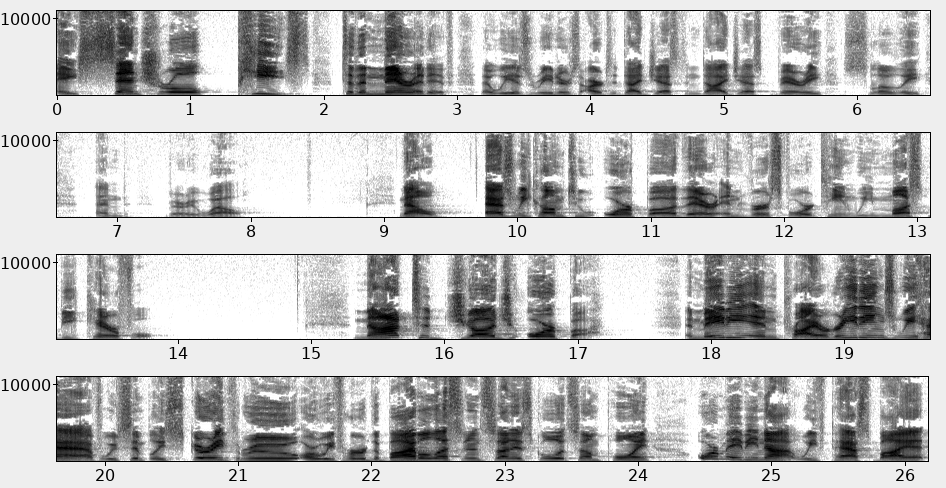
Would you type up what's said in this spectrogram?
a central piece to the narrative that we as readers are to digest and digest very slowly and very well. Now, as we come to Orpah there in verse 14, we must be careful not to judge Orpah. And maybe in prior readings we have, we've simply scurried through, or we've heard the Bible lesson in Sunday school at some point, or maybe not. We've passed by it.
